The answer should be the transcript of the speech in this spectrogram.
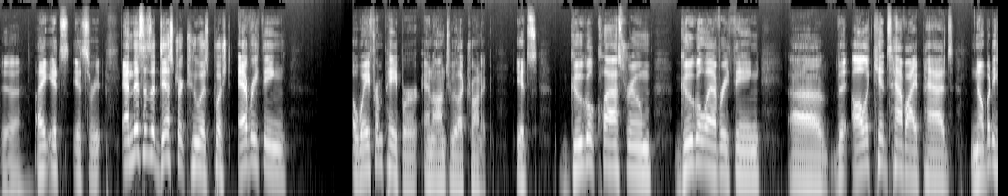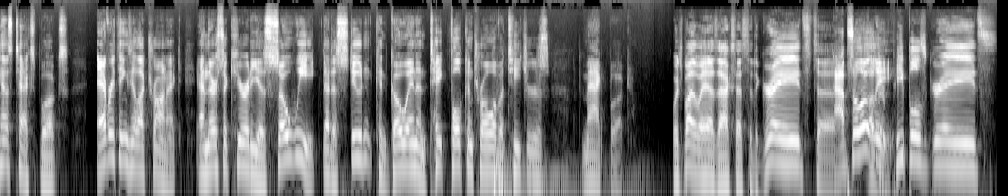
yeah like it's it's re- and this is a district who has pushed everything away from paper and onto electronic. It's Google Classroom, Google everything. Uh, the, all the kids have iPads. Nobody has textbooks. Everything's electronic, and their security is so weak that a student can go in and take full control of a teacher's MacBook. which by the way has access to the grades to Absolutely. other people's grades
